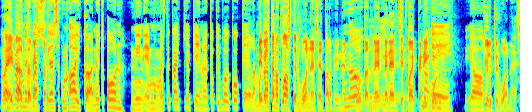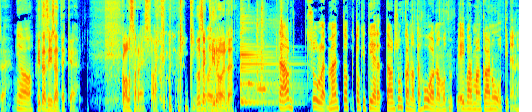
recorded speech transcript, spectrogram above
No ei mielestä välttämättä. Tässä, tässä kun aikaa nyt on, niin ei mun mielestä kaikkia keinoja toki voi kokeilla. Ei mutta välttämättä lastenhuoneeseen tarvii mennä No, no, huutaa. Me, menee nyt sitten vaikka ehkä, niin kuin no ei, joo, kylpyhuoneeseen. joo. Mitä sisä tekee kalsareissaan? no se Kiroilee. Tämä on sulle, mä en to, toki tiedä, tämä on sun kannalta huono, mutta ei varmaankaan uutinen,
